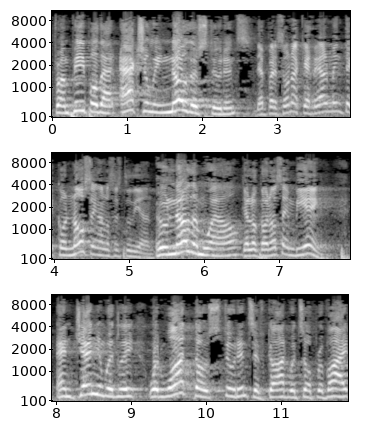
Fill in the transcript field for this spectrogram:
from people that actually know the students, de personas que realmente conocen a los estudiantes, who know them well, que lo conocen bien and genuinely would want those students, if God would so provide,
